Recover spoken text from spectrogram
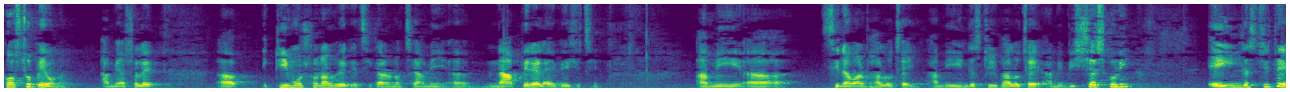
কষ্ট পেও না। আমি আসলে একটু ইমোশনাল হয়ে গেছি। কারণ হচ্ছে আমি না পেরে লাইভে এসেছি। আমি সিনেমার ভালো চাই, আমি ইন্ডাস্ট্রির ভালো চাই, আমি বিশ্বাস করি এই ইন্ডাস্ট্রিতে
